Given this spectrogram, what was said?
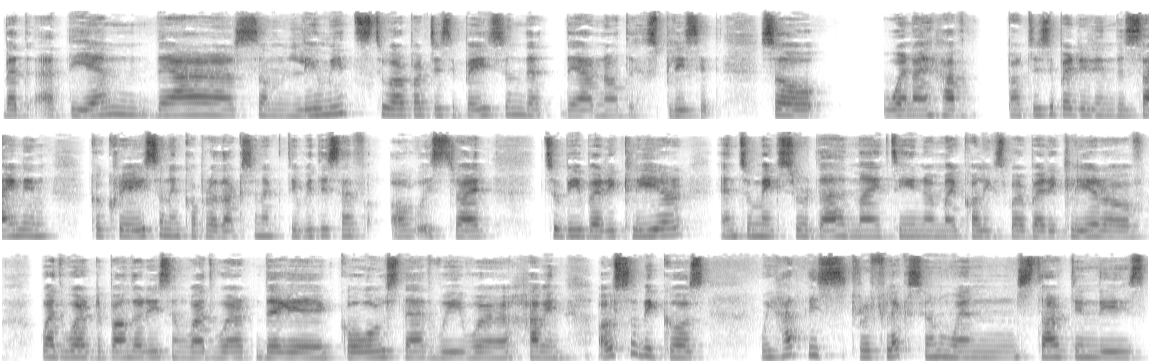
But at the end, there are some limits to our participation that they are not explicit. So when I have participated in designing co-creation and co-production activities, I've always tried to be very clear and to make sure that my team and my colleagues were very clear of what were the boundaries and what were the goals that we were having. Also because we had this reflection when starting this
